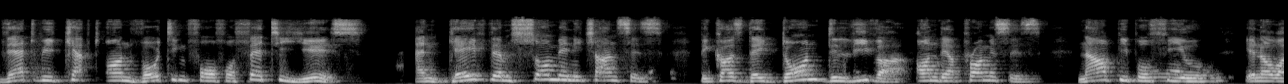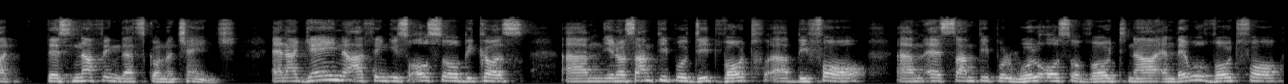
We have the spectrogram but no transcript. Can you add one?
that we kept on voting for for 30 years and gave them so many chances because they don't deliver on their promises. Now people feel, you know what, there's nothing that's going to change. And again, I think it's also because, um, you know, some people did vote uh, before, um, as some people will also vote now, and they will vote for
